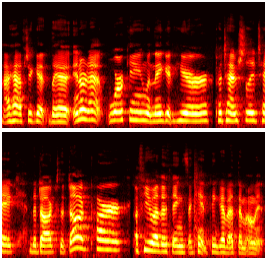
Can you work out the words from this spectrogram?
I have to get the internet working when they get here. Potentially take the dog to the dog park. A few other things I can't think of at the moment.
